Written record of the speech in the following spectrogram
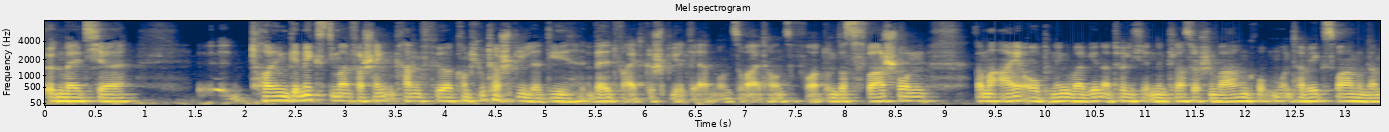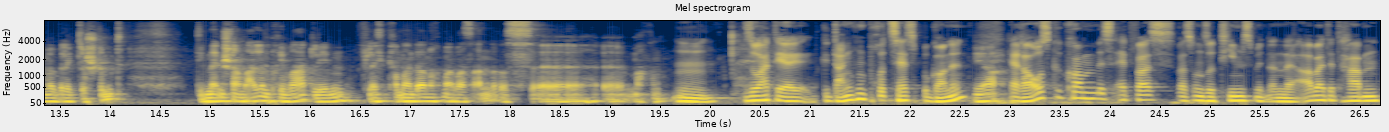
irgendwelche äh, tollen Gimmicks, die man verschenken kann für Computerspiele, die weltweit gespielt werden und so weiter und so fort. Und das war schon, sag mal, eye-opening, weil wir natürlich in den klassischen Warengruppen unterwegs waren und dann haben wir überlegt, das stimmt die Menschen haben alle ein Privatleben. Vielleicht kann man da noch mal was anderes äh, äh, machen. Mhm. So hat der Gedankenprozess begonnen. Ja. Herausgekommen ist etwas, was unsere Teams miteinander erarbeitet haben,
